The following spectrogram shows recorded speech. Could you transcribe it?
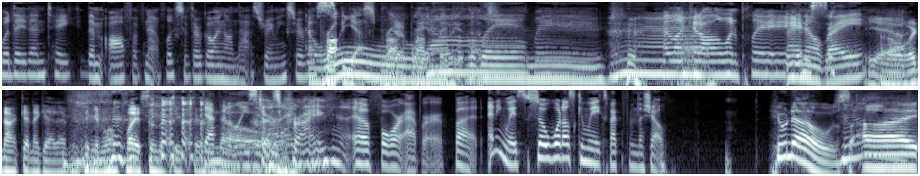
would they then take them off of Netflix if they're going on that streaming service? Pro- yes, Ooh, probably. probably they do that. probably. Mm. I like it all in one place. I know, right? Yeah. Oh, we're not gonna get everything in one place in the future. Definitely No. Starts crying. uh, forever. But anyways, so what else can we expect from the show? Who knows? Hmm. Uh,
